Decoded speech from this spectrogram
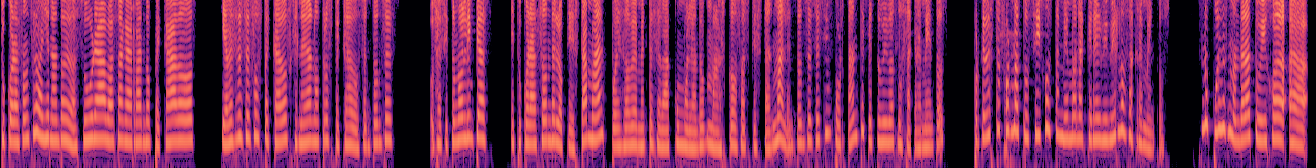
tu corazón se va llenando de basura, vas agarrando pecados y a veces esos pecados generan otros pecados. Entonces, o sea, si tú no limpias tu corazón de lo que está mal, pues obviamente se va acumulando más cosas que están mal. Entonces es importante que tú vivas los sacramentos, porque de esta forma tus hijos también van a querer vivir los sacramentos. Tú no puedes mandar a tu hijo a,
